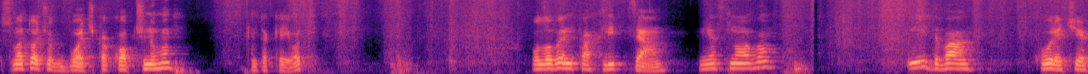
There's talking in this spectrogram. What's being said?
шматочок бочка копченого. Отакий от. Половинка хлібця м'ясного і два курячих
